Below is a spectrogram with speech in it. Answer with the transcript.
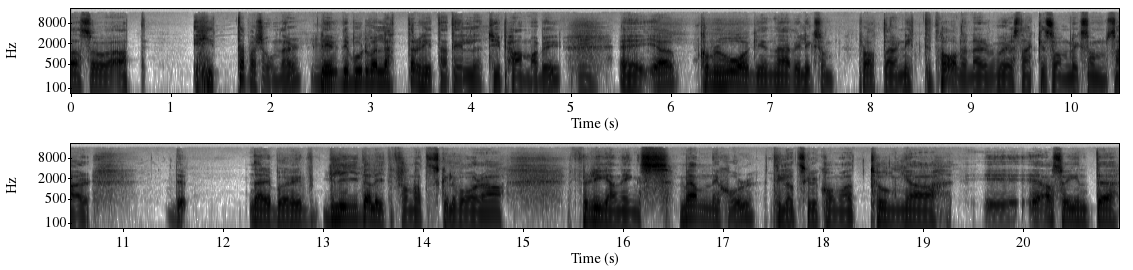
alltså att hitta personer. Mm. Det, det borde vara lättare att hitta till typ Hammarby. Mm. Eh, Jag kommer ihåg när vi liksom pratar 90-talet när det började snackas om liksom så här, det, när det började glida lite från att det skulle vara föreningsmänniskor till Mm. att det skulle komma tunga, eh, alltså inte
